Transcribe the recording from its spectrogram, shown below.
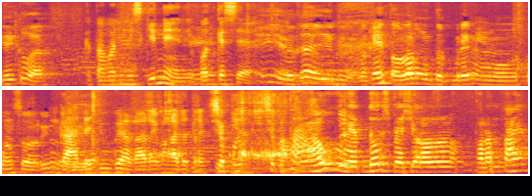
Gak keluar. Ketahuan miskinnya ini podcast ya. Iya makanya nih. makanya tolong untuk brand yang mau sponsorin Nggak ada juga karena emang ada traffic. Siapa siapa tahu tahu red door special Valentine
